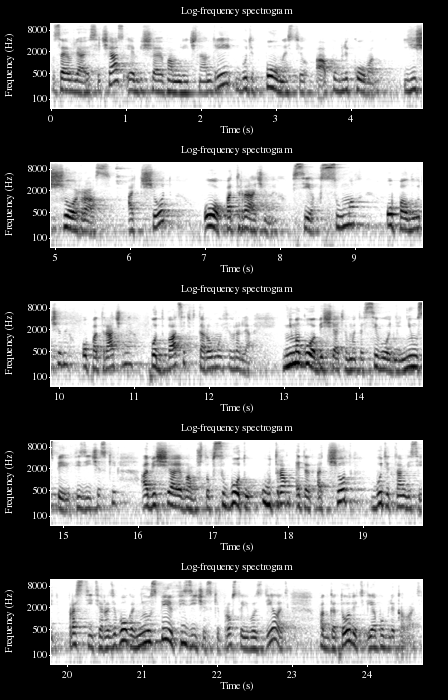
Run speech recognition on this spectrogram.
заявляю сейчас и обещаю вам лично, Андрей, будет полностью опубликован еще раз отчет о потраченных всех суммах, о полученных, о потраченных по 22 февраля. Не могу обещать вам это сегодня, не успею физически. Обещаю вам, что в субботу утром этот отчет будет там висеть. Простите, ради бога, не успею физически просто его сделать, подготовить и опубликовать.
